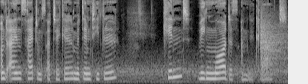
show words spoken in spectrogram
und einen Zeitungsartikel mit dem Titel Kind wegen Mordes angeklagt.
